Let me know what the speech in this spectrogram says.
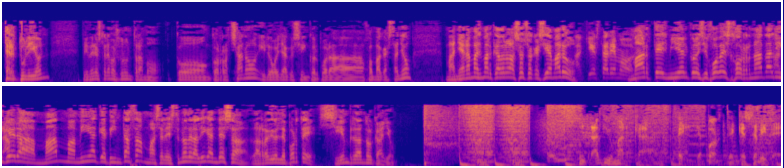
tertulión. Primero estaremos con un tramo con Corrochano y luego ya que se incorpora Juanma Castaño. Mañana más marcador a las 8, que sí, Amaro. Aquí estaremos. Martes, miércoles y jueves, jornada liguera. Mamma mía, qué pintaza. Más el estreno de la Liga Endesa. La radio del deporte, siempre dando el callo. Radio Marca, el deporte que se vive.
